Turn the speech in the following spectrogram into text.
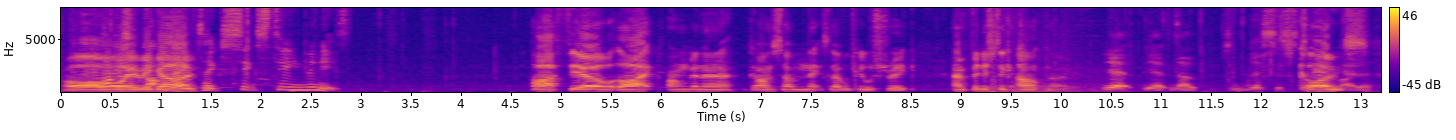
How oh, does here we go. game take 16 minutes? I feel like I'm gonna go on some next level kill streak and finish the. Oh no, Yeah, yeah, no. Stop that close. right.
